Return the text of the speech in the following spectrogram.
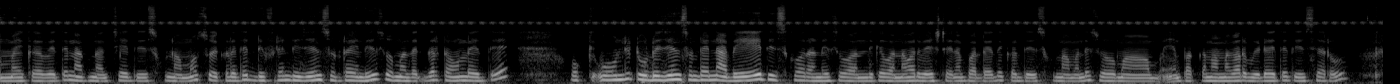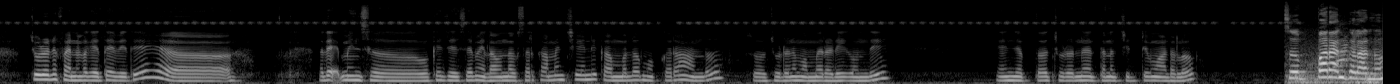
అమ్మాయికి అవి అయితే నాకు నచ్చి తీసుకున్నాము. సో ఇక్కడైతే డిఫరెంట్ డిజైన్స్ ఉంటాయండి. సో మా దగ్గర టౌన్లో అయితే ఓకే ఓన్లీ టూ డిజైన్స్ ఉంటాయండి అవే తీసుకోవాలండి. సో అందుకే వన్ అవర్ వేస్ట్ అయినా పర్లేదు ఇక్కడ తీసుకున్నామండి. సో మా పక్కన అన్నగారు వీడియో అయితే తీశారు. చూడండి ఫైనల్గా అయితే అవి అయితే ఆ, అదే మీన్స్ ఓకే చేసాము. ఎలా ఉందో ఒకసారి కామెంట్ చేయండి. కమ్మలో ముక్కర అందు. సో చూడండి మా అమ్మాయి రెడీగా ఉంది. ఏం చెప్తా చూడండి తన చిట్టి మాటలో. సూపర్ అంకుల్ అను.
